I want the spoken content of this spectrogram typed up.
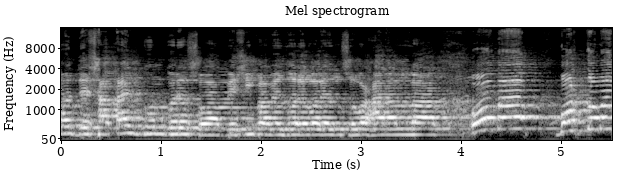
মধ্যে সাতাইশ গুণ করে সওয়াব বেশি পাবে ধরে বলেন সুবহানাল্লাহ। ও মা বর্তমান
